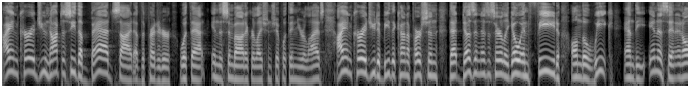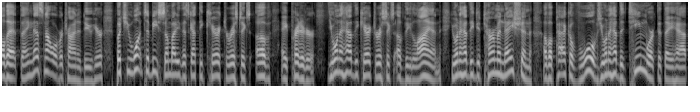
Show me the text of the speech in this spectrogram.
I encourage you not to see the bad side of the predator with that in the symbiotic relationship within your lives. I encourage you to be the kind of person that doesn't necessarily go and feed on the weak and the innocent and all that thing. That's not what we're trying to do here. But you want to be somebody that's got the characteristics of a predator. You want to have the characteristics of the lion. You want to have the determination of a pack of wolves. You want to have the teamwork that they have.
